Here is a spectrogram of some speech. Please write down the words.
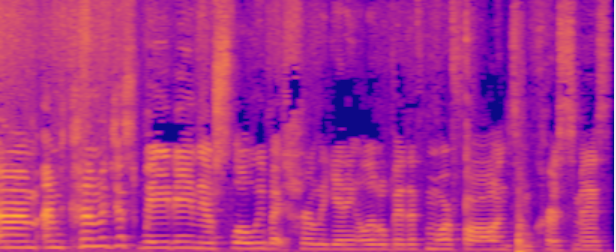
Um, I'm kind of just waiting. They're slowly but surely getting a little bit of more fall and some Christmas.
